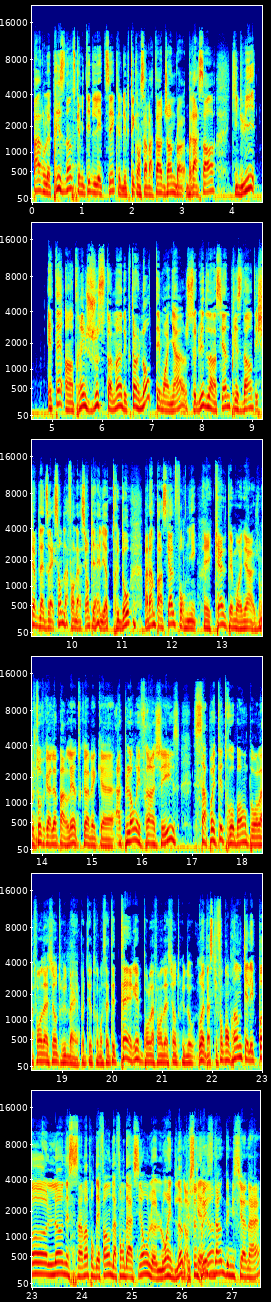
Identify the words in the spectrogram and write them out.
par le président du comité de l'éthique, le député conservateur John Bra- Brassard, qui lui était en train justement d'écouter un autre témoignage, celui de l'ancienne présidente et chef de la direction de la Fondation Pierre-Éliott Trudeau, Madame Pascale Fournier. Et quel témoignage. Moi, je trouve qu'elle a parlé, en tout cas, avec euh, aplomb et franchise. Ça n'a pas été trop bon pour la Fondation Trudeau. Ben, pas été trop bon. Ça a été terrible pour la Fondation Trudeau. Oui, parce qu'il faut comprendre qu'elle est pas là nécessairement pour défendre la fondation, là, loin de là. C'est une a- présidente démissionnaire.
